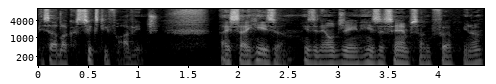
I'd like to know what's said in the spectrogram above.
he said like a 65 inch. They say here's a here's an LG and here's a Samsung for you know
